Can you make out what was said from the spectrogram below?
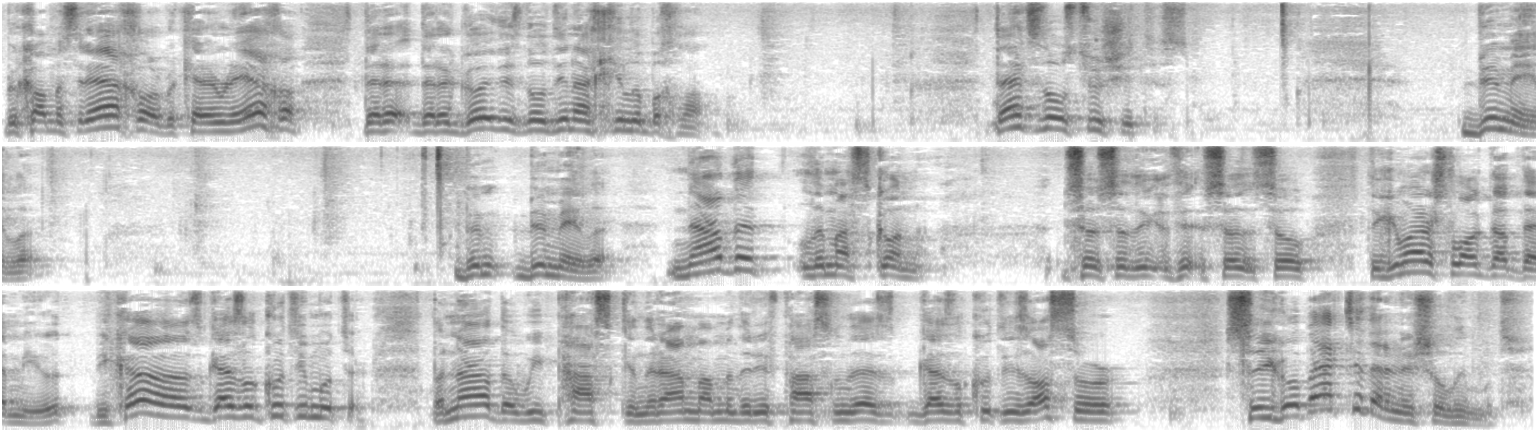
bekamas reecha or bekerem reecha that a, that a goy there's no din achila b'chlal. That's those two shittas. Bimela. Bimela. Now that lemaskona. So, so, the, so, so the Gemara slogged up that mute because Gazel Kuti mutter. But now that we pass in the Rambam and the Rif pass Gazel Kuti is Asur, so you go back to that initial limut.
